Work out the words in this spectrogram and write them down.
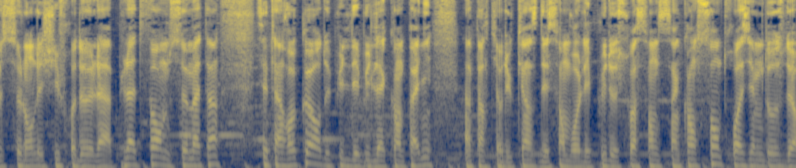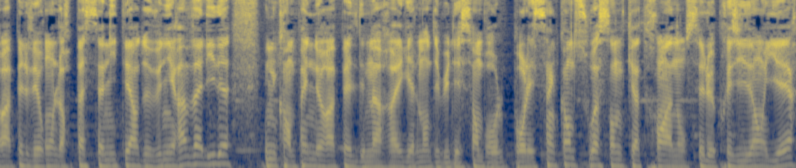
selon les chiffres de la plateforme ce matin. C'est un record depuis le début de la campagne. À partir du 15 décembre, les plus de 65 ans sans troisième dose de rappel verront leur passe sanitaire devenir invalide. Une campagne de rappel démarrera également début décembre pour les 50-64 ans annoncé le président hier.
